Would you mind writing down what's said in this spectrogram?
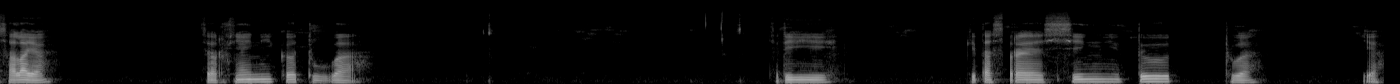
salah ya. Seharusnya ini kedua. Jadi kita stressing itu dua. Ya.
